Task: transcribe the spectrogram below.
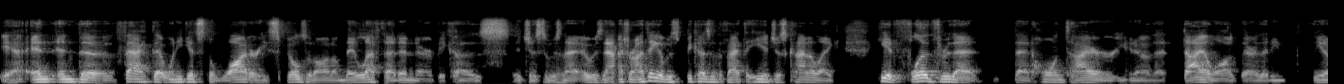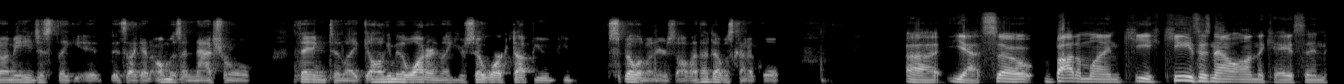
Yeah, and and the fact that when he gets the water, he spills it on him. They left that in there because it just it was not it was natural. I think it was because of the fact that he had just kind of like he had flowed through that that whole entire you know that dialogue there that he you know I mean he just like it, it's like an almost a natural thing to like oh give me the water and like you're so worked up you you spill it on yourself. I thought that was kind of cool. Uh yeah, so bottom line, Key Keyes is now on the case and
